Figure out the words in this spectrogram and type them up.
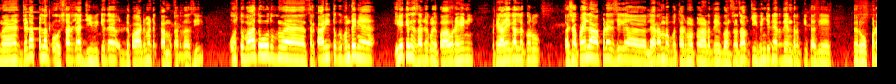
ਮੈਂ ਜਿਹੜਾ ਪਹਿਲਾਂ ਗੋਸਰ ਜਾਂ ਜੀਵੀਕੇ ਦਾ ਡਿਪਾਰਟਮੈਂਟ ਕੰਮ ਕਰਦਾ ਸੀ ਉਸ ਤੋਂ ਬਾਅਦ ਉਹ ਸਰਕਾਰੀ ਤੋਂ ਕੋਈ ਬੰਦੇ ਨਹੀਂ ਆਇਆ। ਇਹ ਕਹਿੰਦੇ ਸਾਡੇ ਕੋਲੇ ਪਾਵਰ ਹੈ ਨਹੀਂ। ਪਟਿਆਲੇ ਗੱਲ ਕਰੋ। ਅੱਛਾ, ਪਹਿਲਾਂ ਆਪਣੇ ਸੀ ਲਹਿਰਾਮ ਬੱਬੂ ਥਰਮਲ ਪਲਾਂਟ ਦੇ ਬੰਸਲ ਸਾਹਿਬ ਚੀਫ ਇੰਜੀਨੀਅਰ ਦੇ ਅੰਡਰ ਕੀਤਾ ਸੀ ਇਹ। ਫਿਰ ਰੋਪੜ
